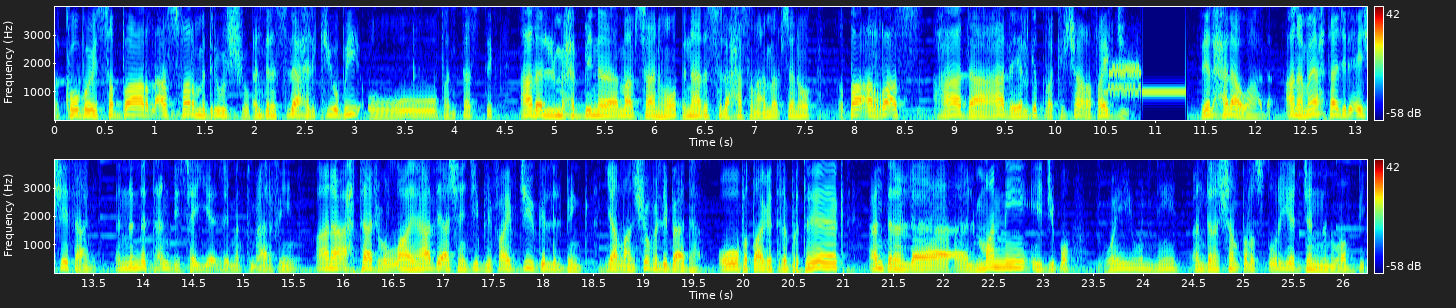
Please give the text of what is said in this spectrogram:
الكوبوي الصبار الأصفر مدري وشو. عندنا السلاح ال QB. أوه fantastic. هذا للمحبين map Sanhok لأن هذا السلاح حصل على map Sanhok غطاء الرأس هذا هذا يلقط لك إشارة 5 G. زي الحلاوة هذا. أنا ما يحتاج لي اي شيء ثاني. إنه النت عندي سيء زي ما أنتم عارفين. فأنا أحتاج والله هذه عشان يجيب لي 5 G ويقلل ال ping. يلا نشوف اللي بعدها. أوه بطاقة ال protect. عندنا الماني يجيبوه وي والنيد. عندنا الشنطة الأسطورية تجنن وربي.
